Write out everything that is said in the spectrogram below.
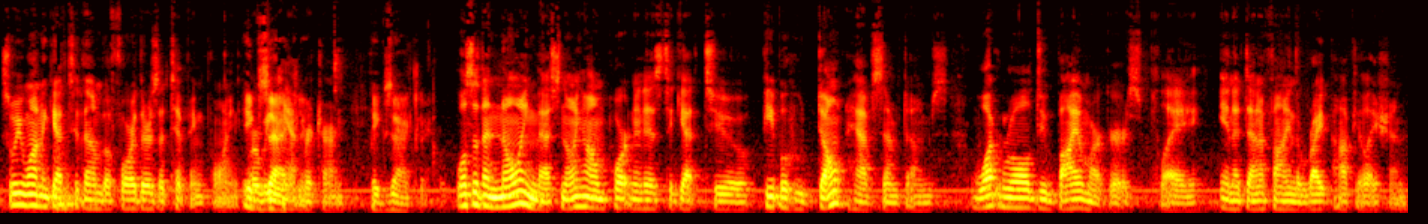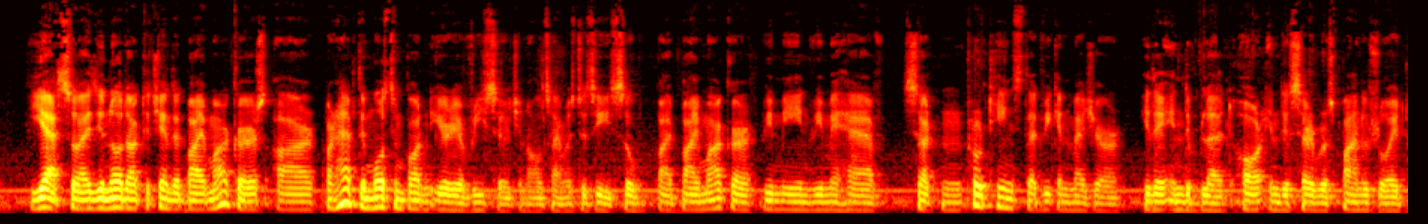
So we want to get to them before there's a tipping point where Exactly. we can't return. Exactly. Well, so then knowing this, knowing how important it is to get to people who don't have symptoms, what role do biomarkers play in identifying the right population? Yes, so as you know, Dr. Chin, that biomarkers are perhaps the most important area of research in Alzheimer's disease. So, by biomarker, we mean we may have certain proteins that we can measure either in the blood or in the cerebrospinal fluid,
